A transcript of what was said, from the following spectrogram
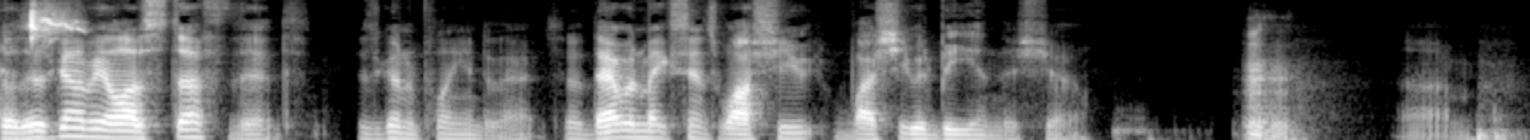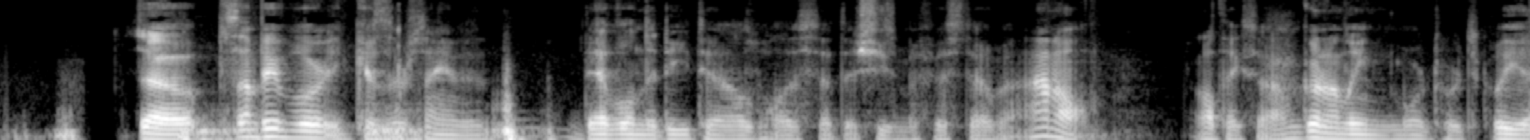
So there's going to be a lot of stuff that is going to play into that. So that would make sense why she why she would be in this show. Mhm. Um, so some people are because they're saying the devil in the details, all this stuff that she's Mephisto, but I don't, I don't think so. I'm going to lean more towards Clea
